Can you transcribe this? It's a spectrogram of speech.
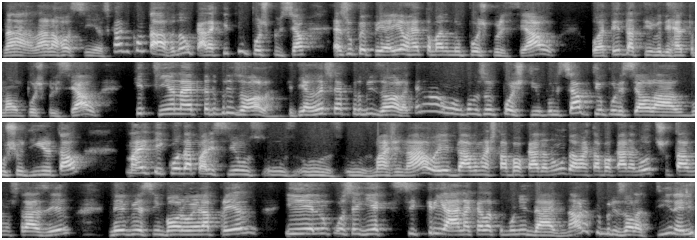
na, lá na Rocinha. Os caras me contavam, não, cara, aqui tem um posto policial. Essa UPP aí é uma retomada um posto policial, ou a tentativa de retomar um posto policial que tinha na época do Brizola, que tinha antes da época do Brizola, que era um, como se fosse um postinho policial, que tinha um policial lá, um buchudinho e tal, mas que quando apareciam uns, uns, uns, uns marginal, ele dava umas tabocadas num, dava umas tabocadas no outro, chutava uns traseiros, nego ia-se embora ou era preso, e ele não conseguia se criar naquela comunidade. Na hora que o Brizola tira, ele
